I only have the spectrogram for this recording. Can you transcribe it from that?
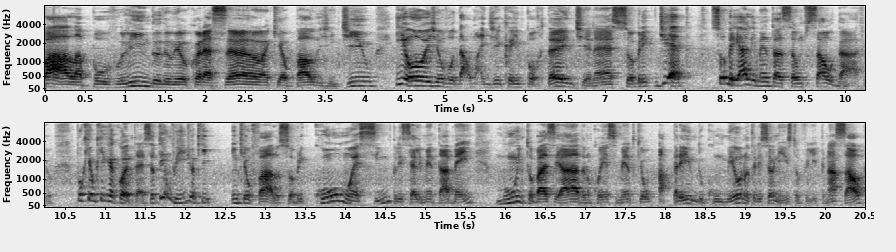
Fala, povo lindo do meu coração, aqui é o Paulo Gentil e hoje eu vou dar uma dica importante, né, sobre dieta, sobre alimentação saudável. Porque o que que acontece? Eu tenho um vídeo aqui em que eu falo sobre como é simples se alimentar bem, muito baseado no conhecimento que eu aprendo com o meu nutricionista, o Felipe Nassau.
